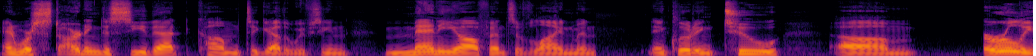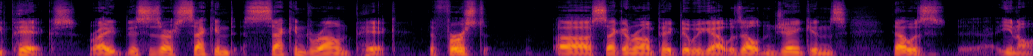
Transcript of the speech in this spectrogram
And we're starting to see that come together. We've seen many offensive linemen, including two um, early picks, right? This is our second second round pick. The first uh, second round pick that we got was Elgton Jenkins. That was, you know,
